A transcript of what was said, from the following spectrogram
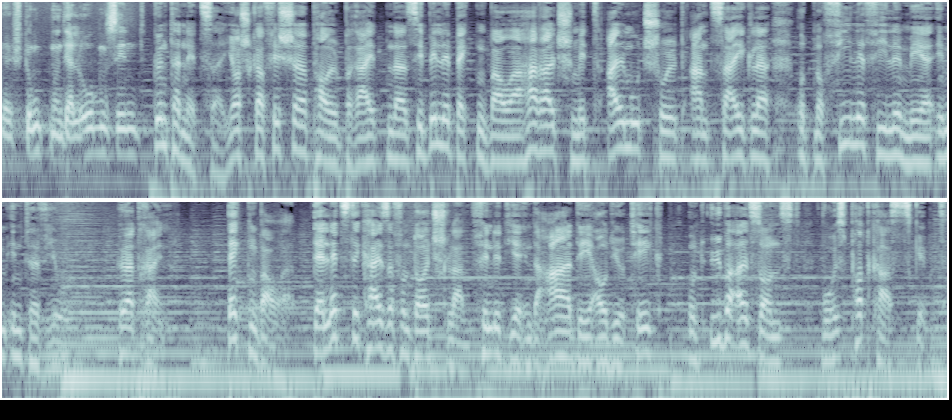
erstunken und erlogen sind. Günter Netzer, Joschka Fischer, Paul Breitner, Sibylle Beckenbauer, Harald Schmidt, Almut Schuld, Arndt Zeigler und noch viele, viele mehr im Interview. Hört rein. Beckenbauer, der letzte Kaiser von Deutschland, findet ihr in der ARD Audiothek und überall sonst, wo es Podcasts gibt.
